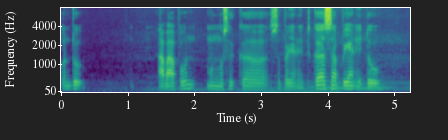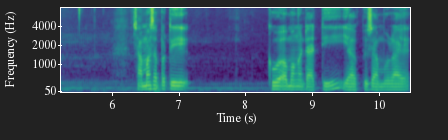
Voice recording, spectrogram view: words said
untuk apa pun mengusir kesepian itu kesepian itu. Sama seperti gue omongan tadi ya bisa mulai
